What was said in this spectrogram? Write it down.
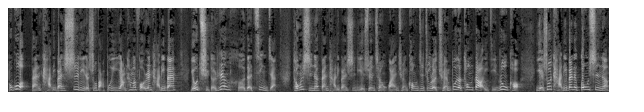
不过，反塔利班势力的说法不一样，他们否认塔利班有取得任何的进展。同时呢，反塔利班势力也宣称完全控制住了全部的通道以及入口，也说塔利班的攻势呢，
